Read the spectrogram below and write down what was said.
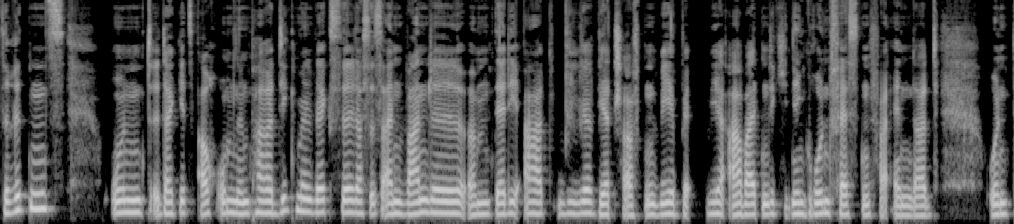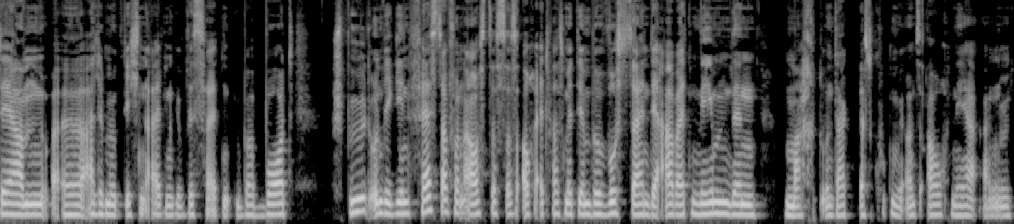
Drittens, und da geht es auch um einen Paradigmenwechsel. Das ist ein Wandel, ähm, der die Art, wie wir wirtschaften, wie wir arbeiten, den Grundfesten verändert und der äh, alle möglichen alten Gewissheiten über Bord spült. Und wir gehen fest davon aus, dass das auch etwas mit dem Bewusstsein der Arbeitnehmenden macht. Und da, das gucken wir uns auch näher an.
